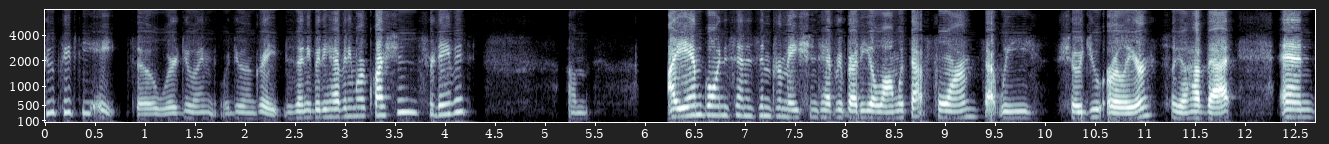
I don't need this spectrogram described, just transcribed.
2:58, so we're doing we're doing great. Does anybody have any more questions for David? Um, I am going to send this information to everybody along with that form that we showed you earlier, so you'll have that. And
